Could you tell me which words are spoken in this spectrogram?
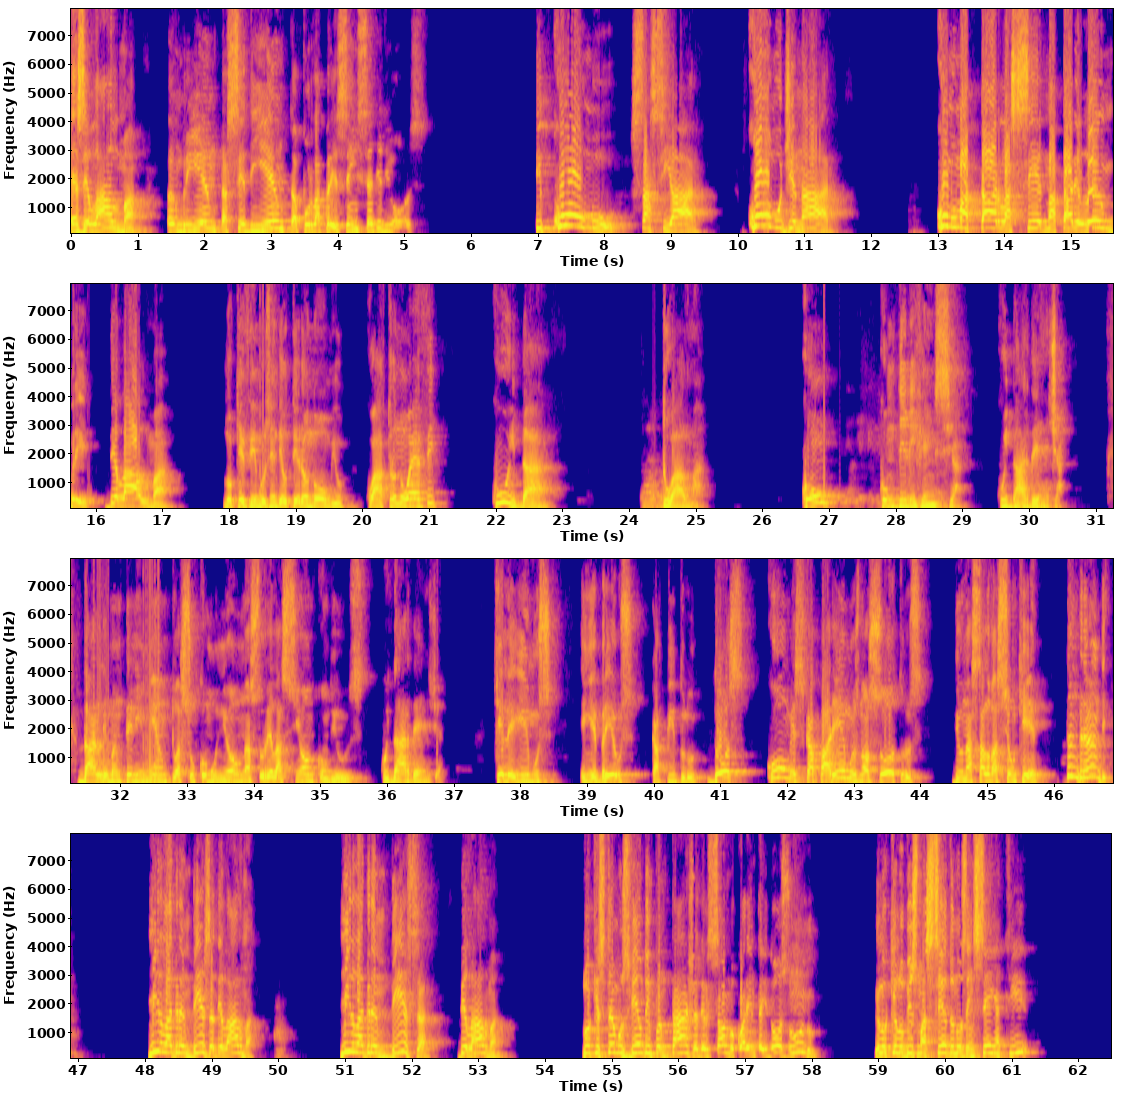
é el alma hambrienta, sedienta por la presença de Deus. E como saciar, como llenar, como matar la sede, matar el hambre del alma. Lo que vimos em Deuteronômio 4:9, cuida tu alma com com diligência, cuidar de ella, dar-lhe mantenimento a sua comunhão na sua relação com Deus, cuidar de ella que leímos em Hebreus capítulo 2, como escaparemos nós outros de uma salvação que é tão grande? Mira a grandeza del alma. Mira a grandeza del alma. Lo que estamos vendo em pantalla del Salmo 42, 1. E lo que o Bispo Macedo nos ensina aqui.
